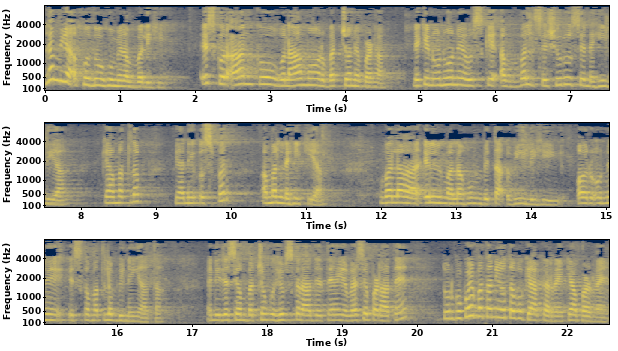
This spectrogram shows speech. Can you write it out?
لم یا خدو من اولی اس قرآن کو غلاموں اور بچوں نے پڑھا، لیکن انہوں نے اس کے اول سے شروع سے نہیں لیا۔ کیا مطلب؟ یعنی اس پر عمل نہیں کیا۔ ولا علم لہم بتاویلہ اور انہیں اس کا مطلب بھی نہیں آتا۔ یعنی جیسے ہم بچوں کو حفظ کرا دیتے ہیں یا ویسے پڑھاتے ہیں، تو ان کو کوئی پتہ نہیں ہوتا وہ کیا کر رہے ہیں، کیا پڑھ رہے ہیں۔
